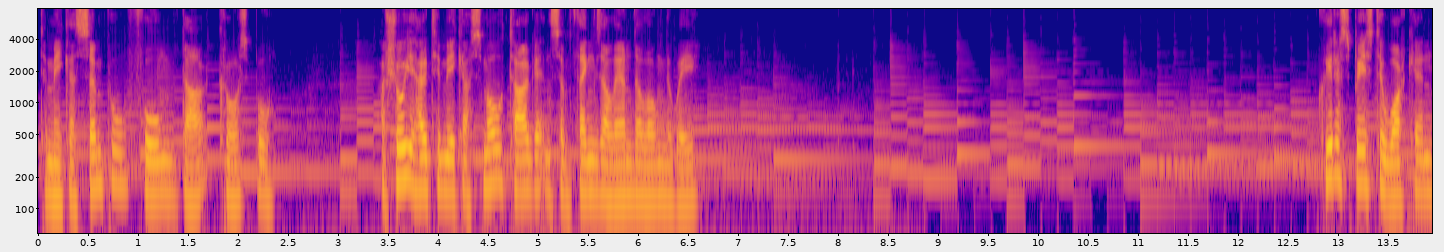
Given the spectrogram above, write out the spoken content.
to make a simple foam dart crossbow. I'll show you how to make a small target and some things I learned along the way. Clear a space to work in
